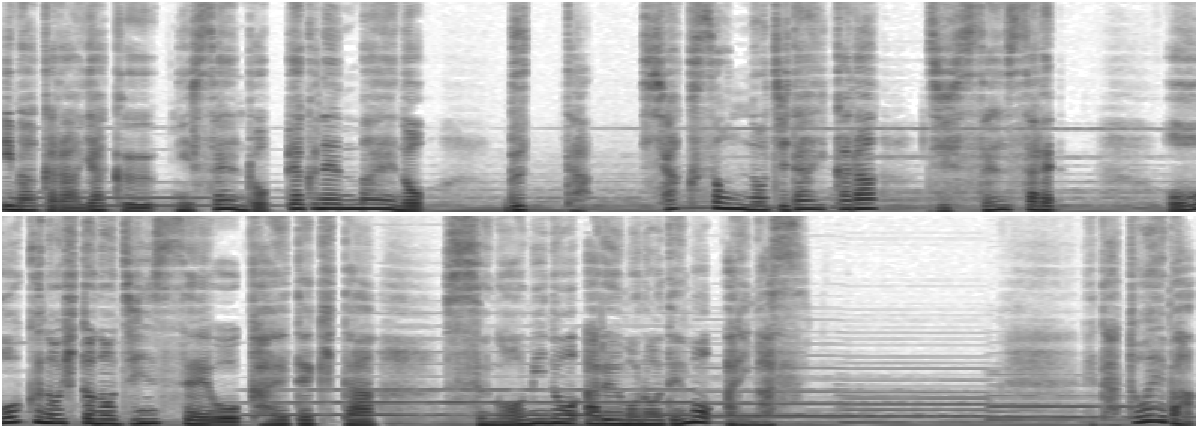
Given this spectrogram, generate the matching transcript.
今から約2600年前のブッダ釈尊の時代から実践され多くの人の人生を変えてきた凄みのあるものでもあります。例えば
